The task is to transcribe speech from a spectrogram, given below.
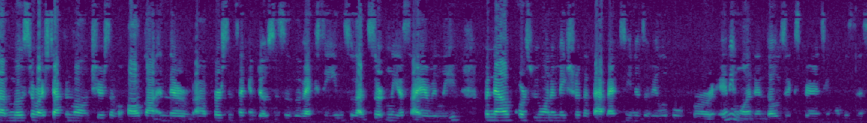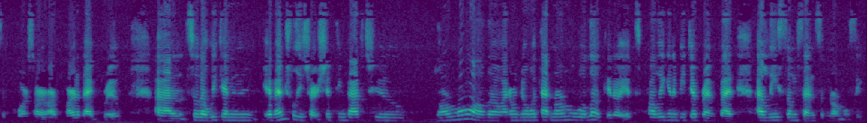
Uh, most of our staff and volunteers have all gotten their uh, first and second doses of the vaccine, so that's certainly a sigh of relief. But now, of course, we want to make sure that that vaccine is available for anyone, and those experiencing homelessness, of course, are, are part of that group, um, so that we can eventually start shifting back to normal, although I don't know what that normal will look. It, it's probably going to be different, but at least some sense of normalcy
